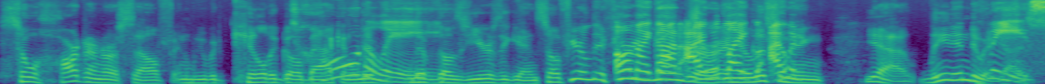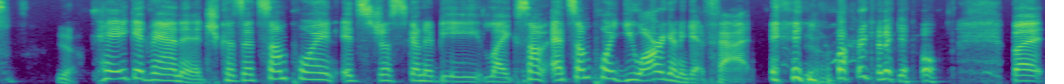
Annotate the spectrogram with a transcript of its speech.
so hard on ourselves and we would kill to go back and live, live those years again. So if you're, if Oh you're my God, I would like- I would- listening, yeah, lean into it, please. Yeah. take advantage because at some point it's just going to be like some at some point you are going to get fat. You are going to get old. But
